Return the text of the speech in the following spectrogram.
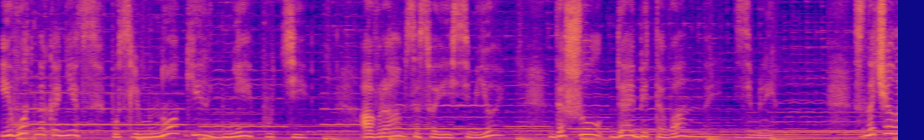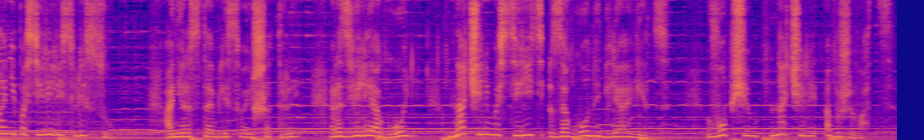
И вот, наконец, после многих дней пути, Авраам со своей семьей дошел до обетованной земли. Сначала они поселились в лесу. Они расставили свои шатры, развели огонь, начали мастерить загоны для овец. В общем, начали обживаться.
